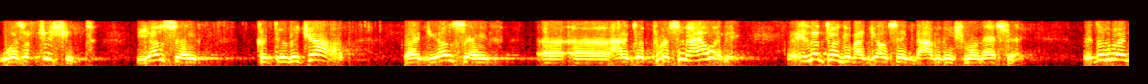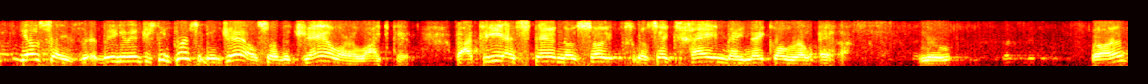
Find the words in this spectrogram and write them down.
was efficient. Yosef could do the job. Right? Yosef uh, uh, had a good personality. He's not talking about Yosef, David, and Shimon Esrei. We're talking about Yosef being an interesting person in jail, so the jailer liked him. Vati Esther nosek chen beinei kol ro'eha. No. That's the, What?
